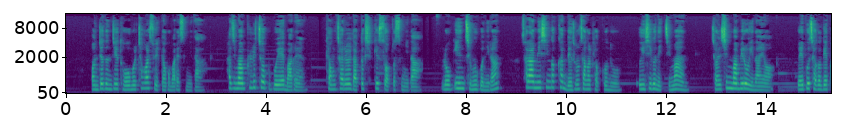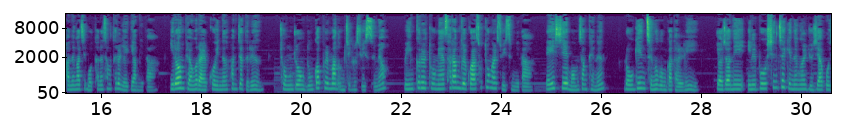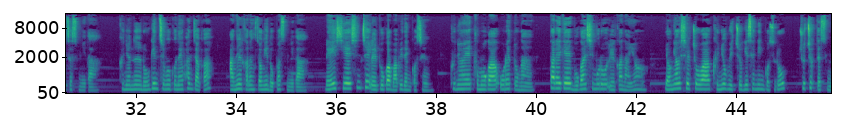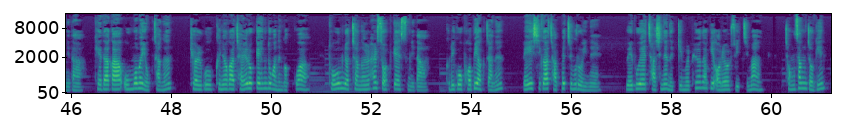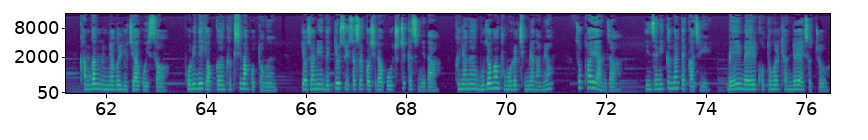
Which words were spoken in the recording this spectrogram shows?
언제든지 도움을 청할 수 있다고 말했습니다. 하지만 플리처 부부의 말은 경찰을 납득시킬 수 없었습니다. 록인 증후군이란 사람이 심각한 뇌손상을 겪은 후 의식은 있지만 전신마비로 인하여 외부 자극에 반응하지 못하는 상태를 얘기합니다. 이런 병을 앓고 있는 환자들은 종종 눈꺼풀만 움직일 수 있으며 윙크를 통해 사람들과 소통할 수 있습니다. A 씨의 몸 상태는 로긴 증후군과 달리 여전히 일부 신체 기능을 유지하고 있었습니다. 그녀는 로긴 증후군의 환자가 아닐 가능성이 높았습니다. 레이 씨의 신체 일부가 마비된 것은 그녀의 부모가 오랫동안 딸에게 무관심으로 일관하여 영양실조와 근육 위축이 생긴 것으로 추측됐습니다. 게다가 온몸의 욕창은 결국 그녀가 자유롭게 행동하는 것과 도움 요청을 할 수 없게 했습니다. 그리고 법의학자는 레이 씨가 자폐증으로 인해 외부의 자신의 느낌을 표현하기 어려울 수 있지만 정상적인 감각 능력을 유지하고 있어 본인이 겪은 극심한 고통은 여전히 느낄 수 있었을 것이라고 추측했습니다. 그녀는 무정한 부모를 직면하며 소파에 앉아 인생이 끝날 때까지 매일매일 고통을 견뎌야 했었죠.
